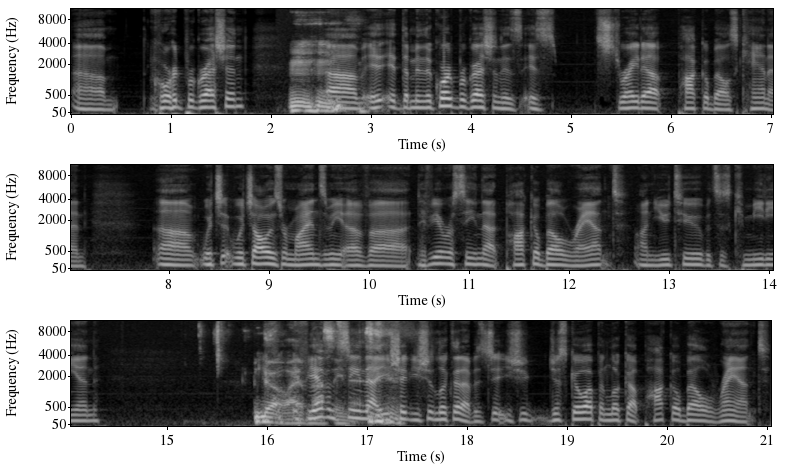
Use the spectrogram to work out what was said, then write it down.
um chord progression. Um it, it I mean the chord progression is is straight up Pachelbel's canon uh, which which always reminds me of uh have you ever seen that Pachelbel rant on YouTube? It's this comedian no I if you haven't seen that, you should you should look that up. It's ju- you should just go up and look up Pachelbel rant,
